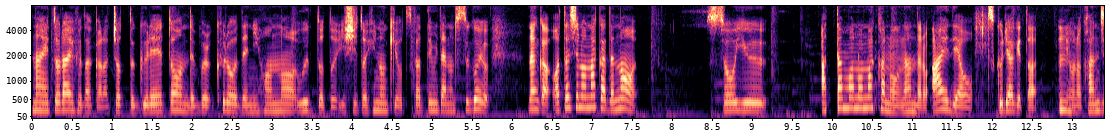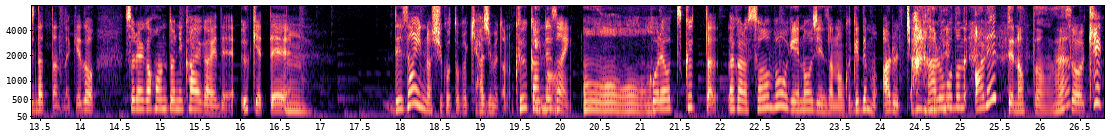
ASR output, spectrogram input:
ナイトライフだからちょっとグレートーンでブ黒で日本のウッドと石とヒノキを使ってみたいなのすごいなんか私の中でのそういう頭の中のなんだろうアイデアを作り上げたような感じだったんだけど、それが本当に海外で受けて、うんデザインの仕事が来始めたの。空間デザイン、おうおうおうおうこれを作った。だからその某芸能人さんのおかげでもあるっちゃある、ね、なるほどね。あれってなったのね。そう結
